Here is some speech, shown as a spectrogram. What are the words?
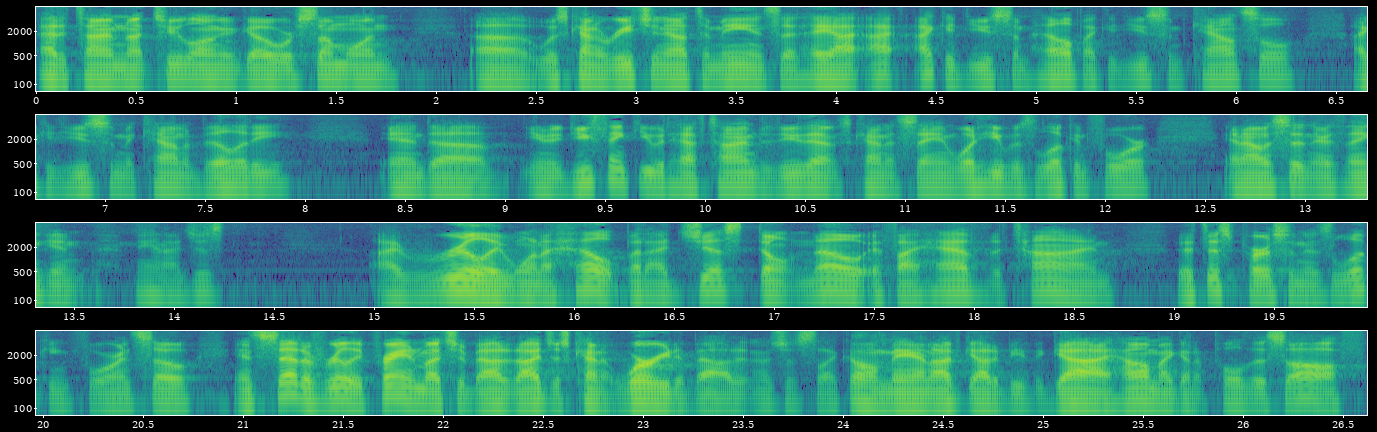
had a time not too long ago where someone uh, was kind of reaching out to me and said, Hey, I, I, could use some help. I could use some counsel. I could use some accountability. And, uh, you know, do you think you would have time to do that? I was kind of saying what he was looking for. And I was sitting there thinking, man, I just, I really want to help, but I just don't know if I have the time that this person is looking for. And so instead of really praying much about it, I just kind of worried about it. And I was just like, oh man, I've got to be the guy. How am I going to pull this off?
